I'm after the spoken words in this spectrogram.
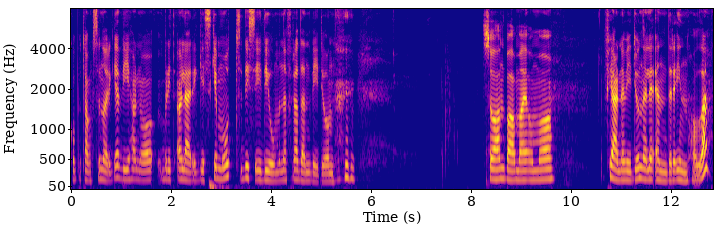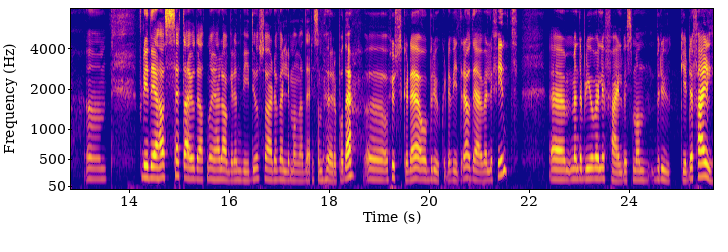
Kompetanse Norge. Vi har nå blitt allergiske mot disse idiomene fra den videoen. Så han ba meg om å fjerne videoen, eller endre innholdet. Um, fordi det jeg har sett, er jo det at når jeg lager en video, så er det veldig mange av dere som hører på det, uh, husker det og bruker det videre, og det er jo veldig fint. Uh, men det blir jo veldig feil hvis man bruker det feil,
